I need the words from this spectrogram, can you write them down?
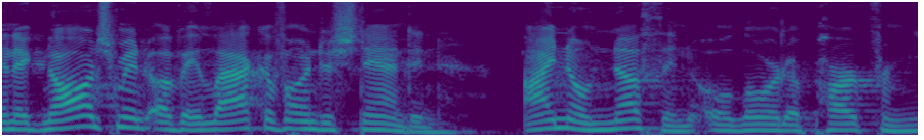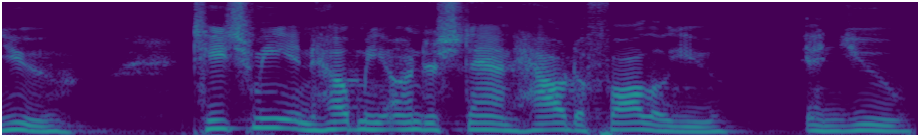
An acknowledgement of a lack of understanding. I know nothing, O Lord, apart from you. Teach me and help me understand how to follow you and you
